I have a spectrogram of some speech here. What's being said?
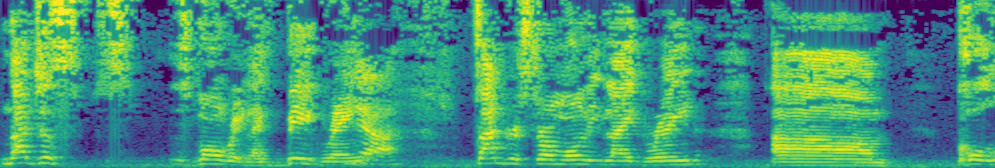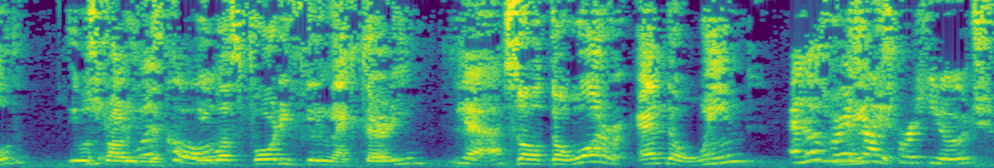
not just small rain, like big rain Yeah. thunderstorm only like rain. Um, cold. It was Yeah, probably it was the- cold. It was forty, feeling like thirty. Yeah. So the water and the wind, And those raindrops were huge.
